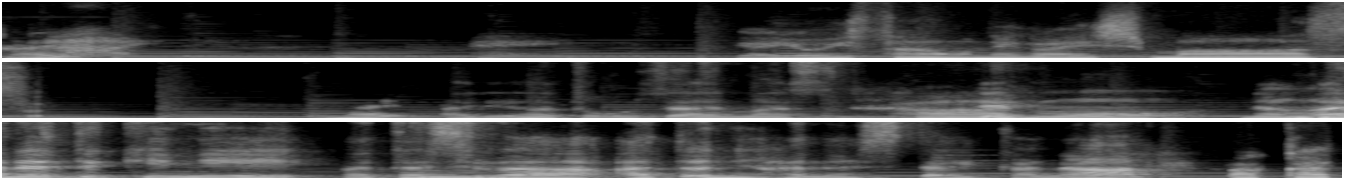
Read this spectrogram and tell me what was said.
はい。えー弥生さんお願いします。はいありがとうございます。はい。でも流れ的に私は後に話したいかな。わかっ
